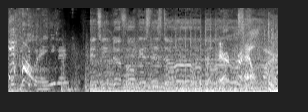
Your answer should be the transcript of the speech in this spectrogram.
क्या तो है ही नहीं बैंड Prepare for hellfire.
